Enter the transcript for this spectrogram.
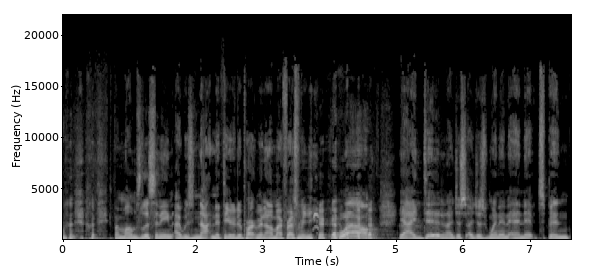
if my mom's listening i was not in the theater department on my freshman year Wow. yeah, I did, and I just I just went in, and it's been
